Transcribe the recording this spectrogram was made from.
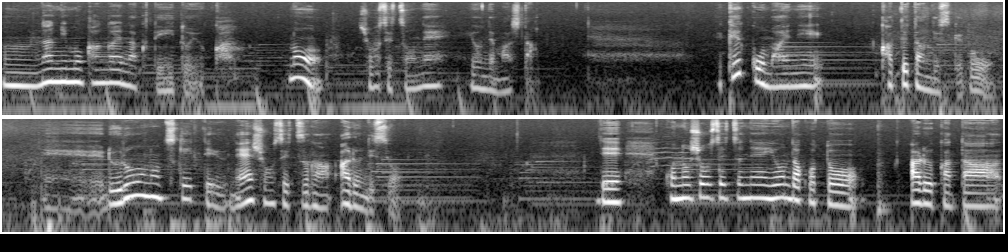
うん、何にも考えなくていいというかの小説をね読んでました。結構前に買ってたんですけど「えー、流浪の月」っていうね小説があるんですよ。でこの小説ね読んだことある方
